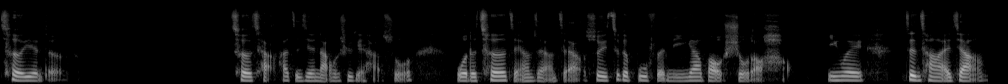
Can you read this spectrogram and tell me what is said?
测验的车厂，他直接拿回去给他说，我的车怎样怎样怎样，所以这个部分你应该要帮我修到好，因为正常来讲，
